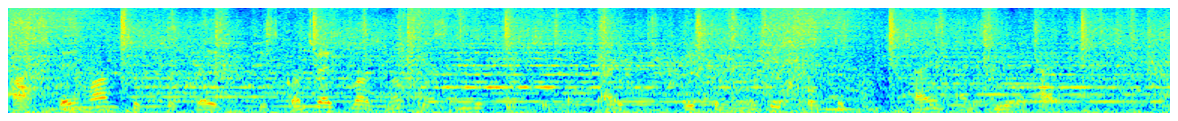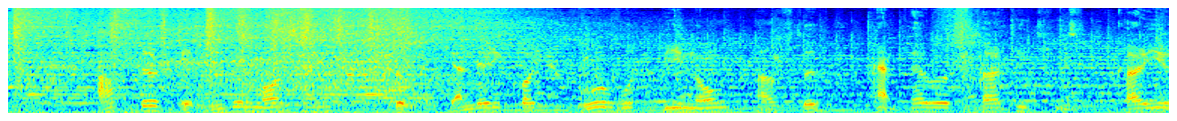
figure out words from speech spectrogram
Fatih Terim wanted to play, his contract was not extended to Super with the notice of the time and he retired. After a little more time, the legendary coach who would be known as the Emperor started his career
